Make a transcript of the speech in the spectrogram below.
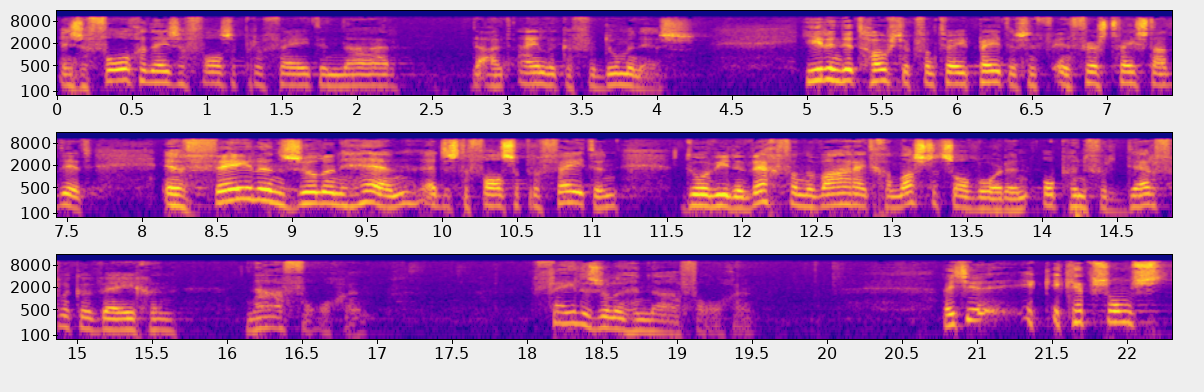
En ze volgen deze valse profeten naar de uiteindelijke verdoemenis. Hier in dit hoofdstuk van 2 Petrus, in vers 2 staat dit. En velen zullen hen, het is de valse profeten, door wie de weg van de waarheid gelasterd zal worden, op hun verderfelijke wegen navolgen. Velen zullen hen navolgen. Weet je, ik, ik heb soms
